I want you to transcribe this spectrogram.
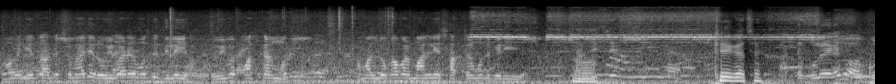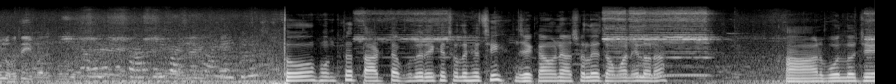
তোমাকে যেহেতু হাতের সময় আছে রবিবারের মধ্যে দিলেই হবে। রবিবার পাঁচটার মধ্যে। আমার লোক আবার মাল নিয়ে সাতটার মধ্যে বেরিয়ে যায়। ঠিক আছে। তো বন্ধুরা তারটা ভুলে রেখে চলে এসেছি যে কারণে আসলে জমা নিল না। আর বলল যে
